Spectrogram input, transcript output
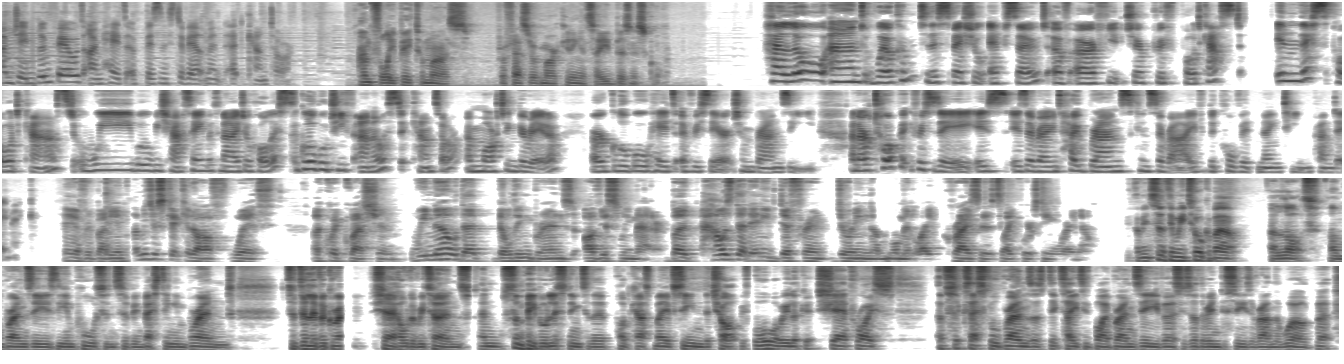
I'm Jane Bloomfield. I'm Head of Business Development at Kantar. I'm Felipe Thomaz, Professor of Marketing at Said Business School. Hello and welcome to this special episode of our Future Proof podcast. In this podcast, we will be chatting with Nigel Hollis, a Global Chief Analyst at Kantar, and Martin Guerrieria, our Global Head of Research and BrandZ. And our topic for today is, is around how brands can survive the COVID 19 pandemic. Hey, everybody, and let me just kick it off with a quick question. We know that building brands obviously matter, but how is that any different during a moment like crisis like we're seeing right now? I mean, something we talk about a lot on BrandZ is the importance of investing in brand to deliver great shareholder returns. And some people listening to the podcast may have seen the chart before where we look at share price of successful brands as dictated by BrandZ versus other indices around the world. But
